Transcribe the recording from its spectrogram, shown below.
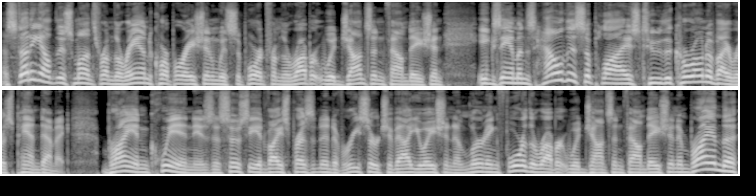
A study out this month from the RAND Corporation with support from the Robert Wood Johnson Foundation examines how this applies to the coronavirus pandemic. Brian Quinn is Associate Vice President of Research, Evaluation, and Learning for the Robert Wood Johnson Foundation. And Brian, the,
